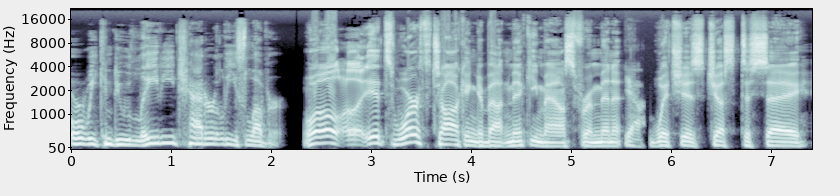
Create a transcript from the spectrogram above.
or we can do Lady Chatterley's Lover. Well, uh, it's worth talking about Mickey Mouse for a minute. Yeah. Which is just to say,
